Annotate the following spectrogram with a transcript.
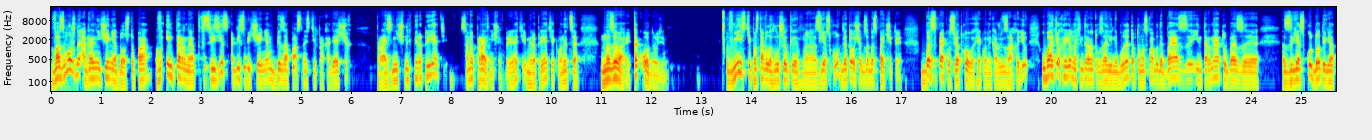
Возможны ограничения доступа в интернет в связи с обеспечением безопасности проходящих праздничних мероприятий. Саме праздничних мероприятий, мероприятий, як вони це називають. Так от, друзі, в місті поставили глушилки е, зв'язку для того, щоб забезпечити безпеку святкових, як вони кажуть, заходів. У багатьох районах інтернету взагалі не буде. Тобто, Москва буде без інтернету, без е, зв'язку до 9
